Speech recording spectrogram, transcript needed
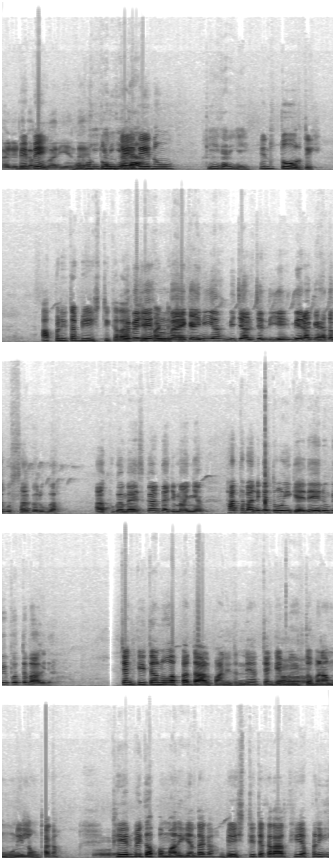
ਐਡੇ ਐਡੇ ਬੇਬੇ ਗੱਪ ਮਾਰੀ ਜਾਂਦਾ। ਹੁਣ ਤੂੰ ਕਹਿ ਦੇ ਇਹਨੂੰ। ਕੀ ਕਰੀਏ? ਇਹਨੂੰ ਤੋੜ ਦੇ। ਆਪਣੀ ਤਾਂ ਬੇਇੱਜ਼ਤੀ ਕਰਾ ਬੇਬੇ ਕੇ ਜੇ ਹੁਣ ਮੈਂ ਕਹਿਨੀ ਆ ਵੀ ਚੱਲ ਚੱਲੀਏ ਮੇਰਾ ਕਿਹਾ ਤਾਂ ਗੁੱਸਾ ਕਰੂਗਾ। ਆਖੂਗਾ ਮੈਂ ਇਸ ਘਰ ਦਾ ਜਮਾਈਆਂ ਹੱਥ ਬੰਨ ਕੇ ਤੂੰ ਹੀ ਕਹਿ ਦੇ ਇਹਨੂੰ ਵੀ ਪੁੱਤ ਵਗ ਜਾ। ਚੰਗੀ ਤਾਂ ਉਹਨੂੰ ਆਪਾਂ ਦਾਲ ਪਾਣੀ ਦਿੰਨੇ ਆ ਚੰਗੇ ਮੀਟ ਤੋਂ ਬਿਨਾ ਮੂੰਹ ਨਹੀਂ ਲਾਉਂਦਾਗਾ। ਫੇਰ ਵੀ ਗੱਪ ਮਾਰੀ ਜਾਂਦਾਗਾ। ਬੇਇੱਜ਼ਤੀ ਤੇ ਕਰਾ ਰੱਖੀ ਆਪਣੀ।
